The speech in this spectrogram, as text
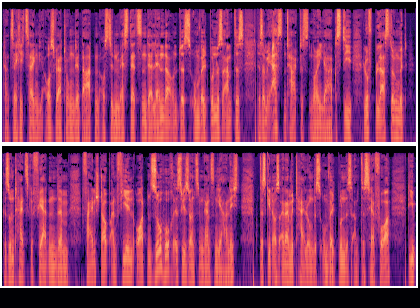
Tatsächlich zeigen die Auswertungen der Daten aus den Messnetzen der Länder und des Umweltbundesamtes, dass am ersten Tag des neuen Jahres die Luftbelastung mit gesundheitsgefährdendem Feinstaub an vielen Orten so hoch ist wie sonst im ganzen Jahr nicht. Das geht aus einer Mitteilung des Umweltbundesamtes hervor. Die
